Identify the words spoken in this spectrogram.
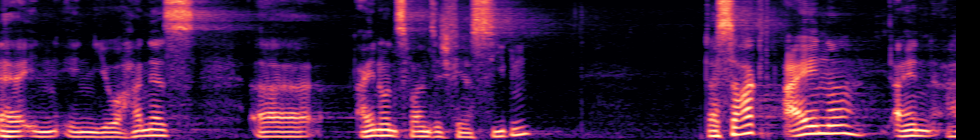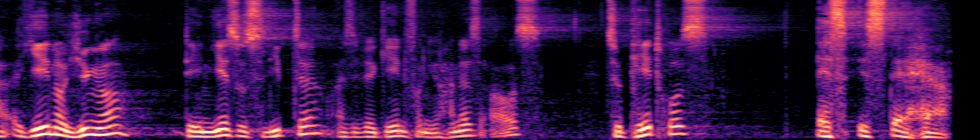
äh, in, in Johannes äh, 21, Vers 7. Da sagt einer, ein, jener Jünger, den Jesus liebte, also wir gehen von Johannes aus, zu Petrus, es ist der Herr.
